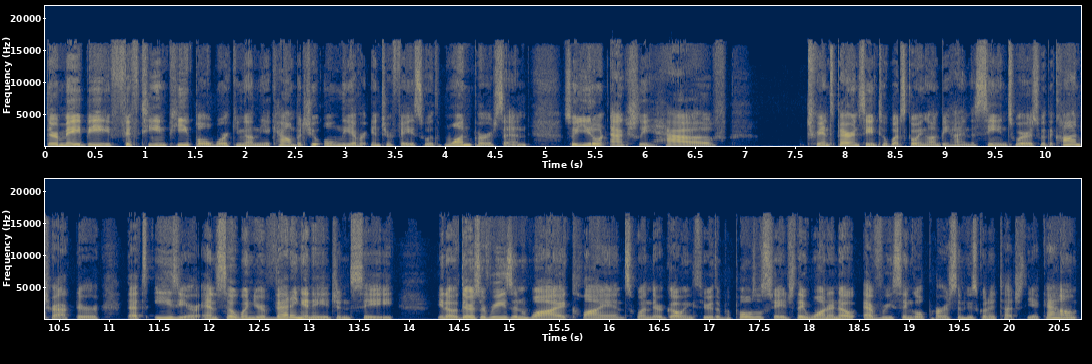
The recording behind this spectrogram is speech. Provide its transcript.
there may be 15 people working on the account but you only ever interface with one person. So you don't actually have transparency into what's going on behind the scenes whereas with a contractor that's easier. And so when you're vetting an agency you know there's a reason why clients when they're going through the proposal stage they want to know every single person who's going to touch the account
